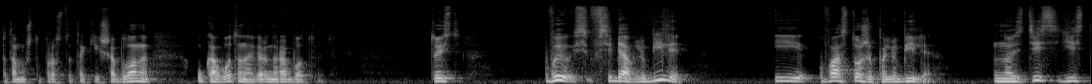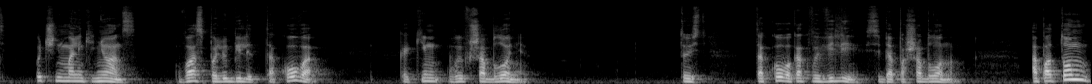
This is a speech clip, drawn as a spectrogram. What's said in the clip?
потому что просто такие шаблоны у кого-то, наверное, работают. То есть вы в себя влюбили, и вас тоже полюбили. Но здесь есть очень маленький нюанс. Вас полюбили такого, каким вы в шаблоне. То есть такого, как вы вели себя по шаблонам. А потом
